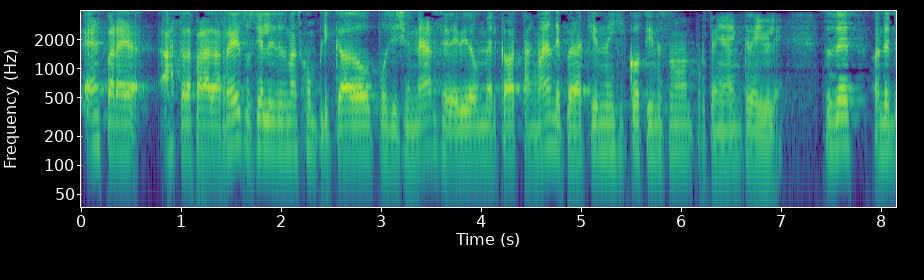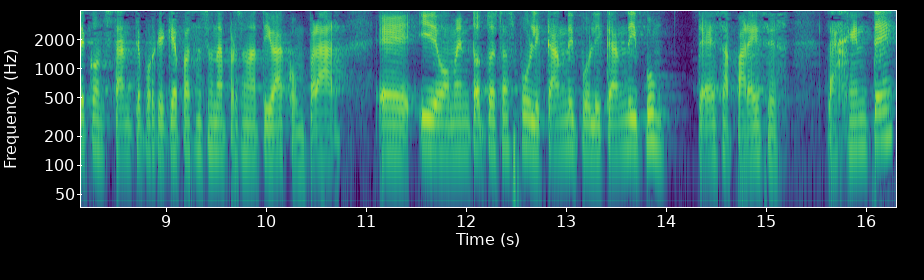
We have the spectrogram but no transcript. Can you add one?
eh, para, hasta para las redes sociales es más complicado posicionarse debido a un mercado tan grande, pero aquí en México tienes una oportunidad increíble. Entonces, mantente constante porque qué pasa si una persona te iba a comprar eh, y de momento tú estás publicando y publicando y pum, te desapareces. La gente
